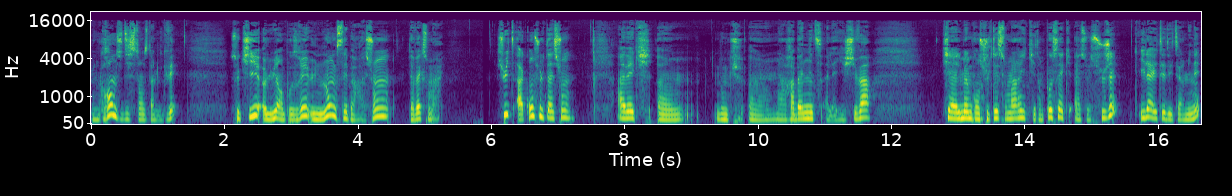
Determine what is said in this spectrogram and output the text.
une grande distance d'un mikvé, ce qui lui imposerait une longue séparation avec son mari. Suite à consultation avec euh, donc ma rabbinite à la yeshiva, qui a elle-même consulté son mari, qui est un possèque à ce sujet, il a été déterminé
